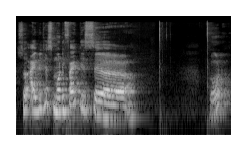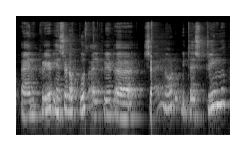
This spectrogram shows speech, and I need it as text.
So I will just modify this uh, code and create instead of push I'll create a child node with a string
